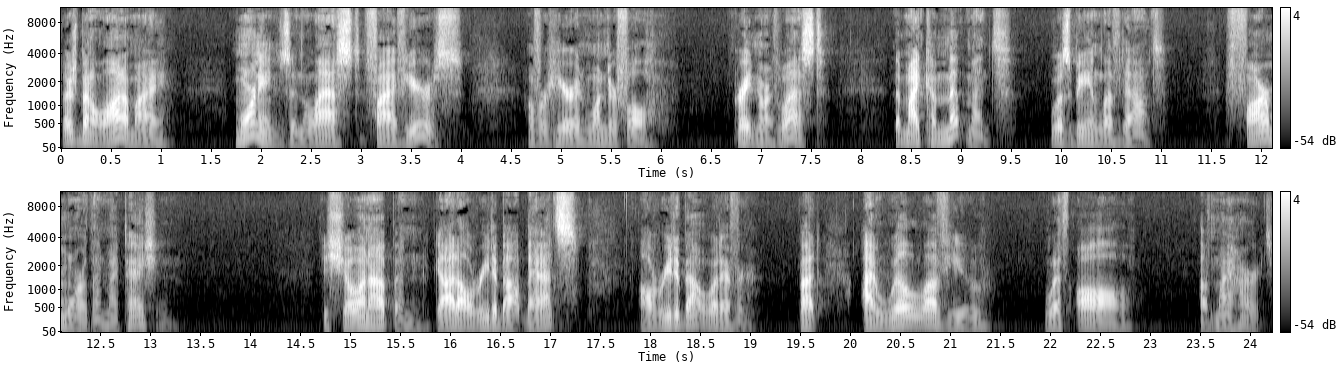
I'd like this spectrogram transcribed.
there's been a lot of my mornings in the last five years over here in wonderful Great Northwest that my commitment was being lived out far more than my passion. Just showing up and, God, I'll read about bats, I'll read about whatever, but I will love you with all of my heart.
